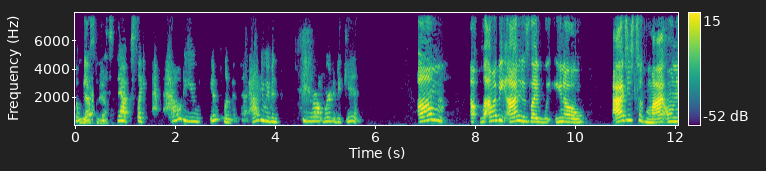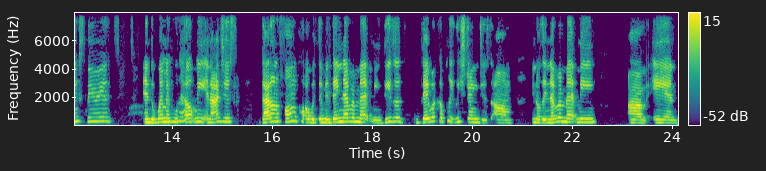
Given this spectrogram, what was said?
But yes, what are the steps? Like how do you implement that? How do you even figure out where to begin? Um uh, I'm gonna be honest, like you know, I just took my own experience and the women who helped me and I just got on a phone call with them and they never met me. These are they were completely strangers. Um, you know, they never met me. Um, and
